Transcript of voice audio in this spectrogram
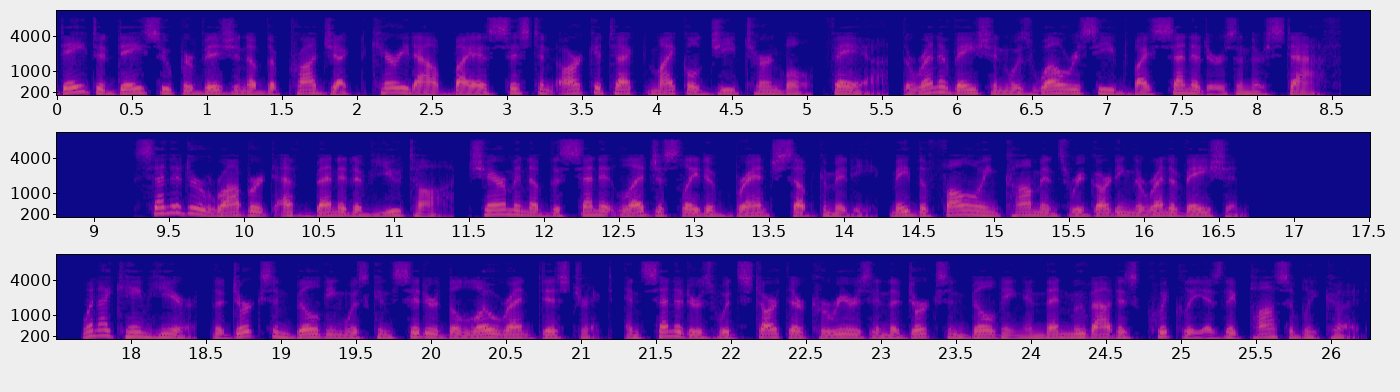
Day-to-day -day supervision of the project carried out by assistant architect Michael G. Turnbull, FAA. The renovation was well received by senators and their staff. Senator Robert F. Bennett of Utah, chairman of the Senate Legislative Branch Subcommittee, made the following comments regarding the renovation. When I came here, the Dirksen Building was considered the low-rent district, and senators would start their careers in the Dirksen Building and then move out as quickly as they possibly could.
